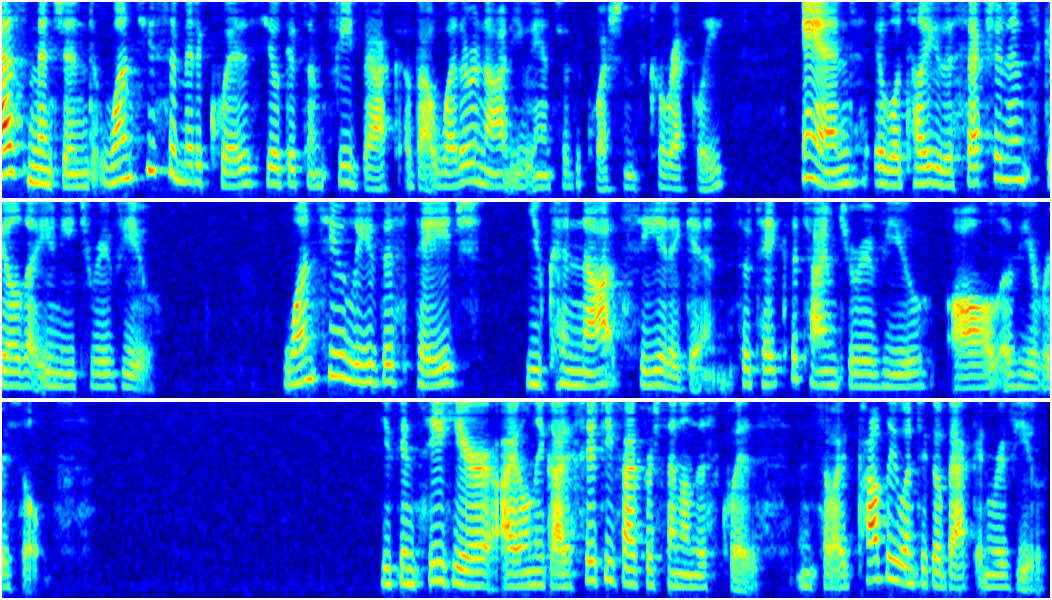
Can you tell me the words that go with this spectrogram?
As mentioned, once you submit a quiz, you'll get some feedback about whether or not you answered the questions correctly, and it will tell you the section and skill that you need to review. Once you leave this page, you cannot see it again, so take the time to review all of your results. You can see here I only got a 55% on this quiz, and so I'd probably want to go back and review.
